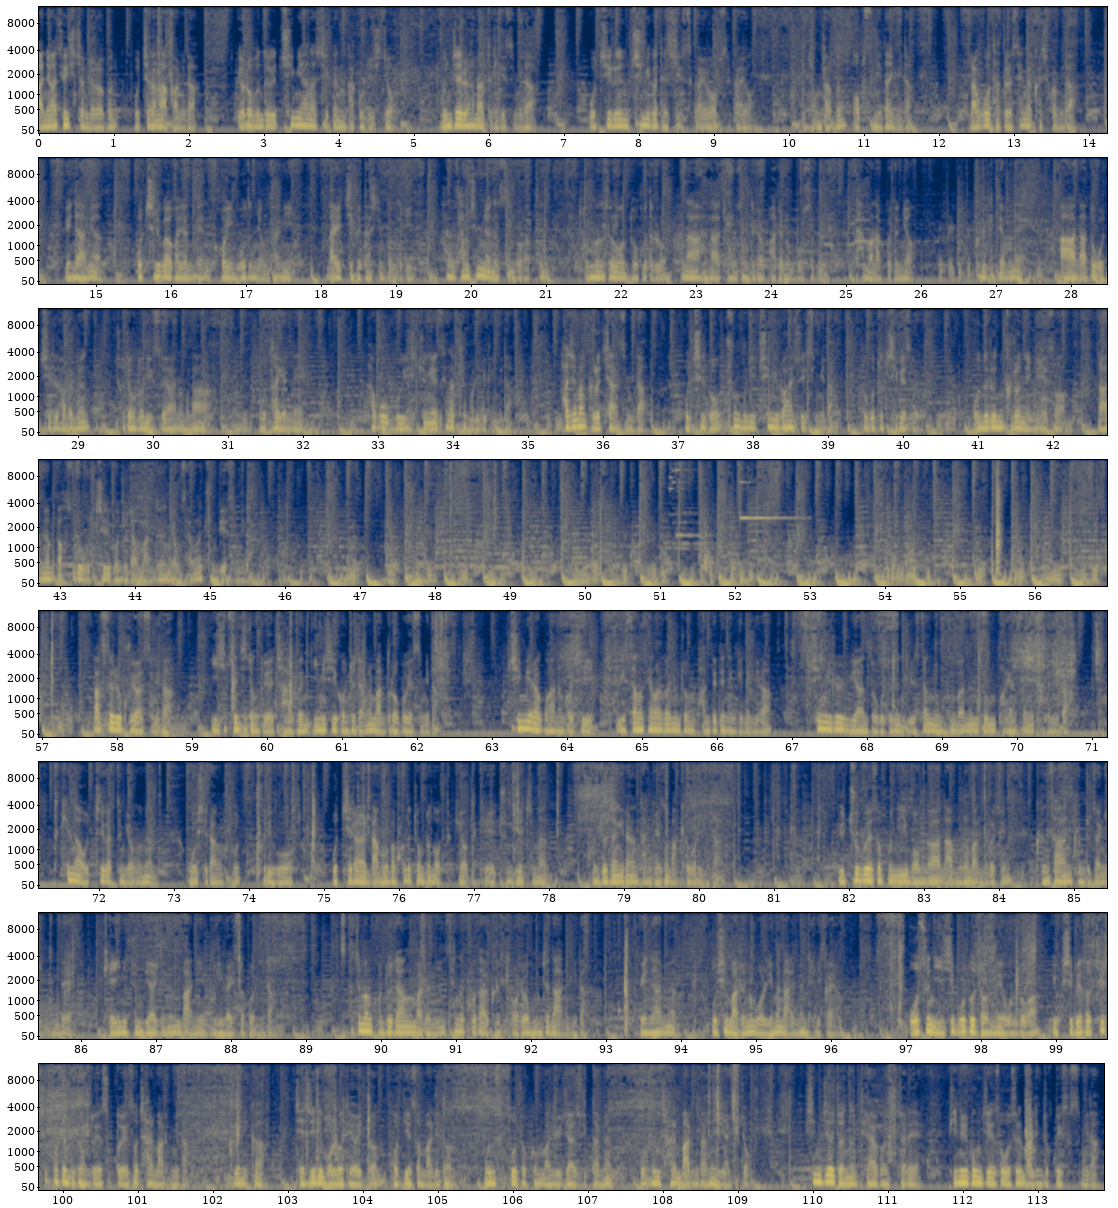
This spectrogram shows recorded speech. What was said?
안녕하세요 시청자 여러분. 오칠하나 아빠입니다. 여러분들 취미 하나씩은 갖고 계시죠? 문제를 하나 드리겠습니다. 오칠은 취미가 될 수 있을까요? 없을까요? 정답은 없습니다 입니다. 라고 다들 생각하실 겁니다. 왜냐하면 오칠과 관련된 거의 모든 영상이 나이 지긋하신 분들이 한 30년은 쓴 것 같은 전문스러운 도구들로 하나하나 정성 들여 바르는 모습을 담아놨거든요 그렇기 때문에 아 나도 오칠을 하려면 저 정도는 있어야 하는구나. 못하겠네. 하고 무의식 중에 생각해 버리게 됩니다. 하지만 그렇지 않습니다. 오칠도 충분히 취미로 할 수 있습니다. 그것도 집에서요. 오늘은 그런 의미에서 라면 박스로 오칠 건조장 만드는 영상을 준비했습니다 박스를 구해왔습니다. 20cm 정도의 작은 임시 건조장을 만들어 보겠습니다. 취미라고 하는 것이 일상생활과는 좀 반대되는 개념이라 취미를 위한 도구들은 일상용품과는 좀 방향성이 다릅니다. 특히나 오칠 같은 경우는 옷이랑 붓 그리고 오칠할 나무 밥그릇 정도는 어떻게 어떻게 준비했지만 건조장이라는 단계에서 막혀버립니다. 유튜브에서 보니 뭔가 나무로 만들어진 근사한 건조장이 있던데 개인이 준비하기는 많이 무리가 있어 보입니다. 하지만 건조장 마련이 생각보다 그렇게 어려운 문제는 아닙니다. 왜냐하면 옷이 마르는 원리만 알면 되니까요. 옷은 25도 전후의 온도와 60에서 70% 정도의 습도에서 잘 마릅니다. 그러니까 재질이 뭘로 되어 있던 어디에서 말리던 온습도 조건만 유지할 수 있다면 옷은 잘 마른다는 이야기죠. 심지어 저는 대학원 시절에 비닐봉지에서 옷을 말린 적도 있었습니다.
